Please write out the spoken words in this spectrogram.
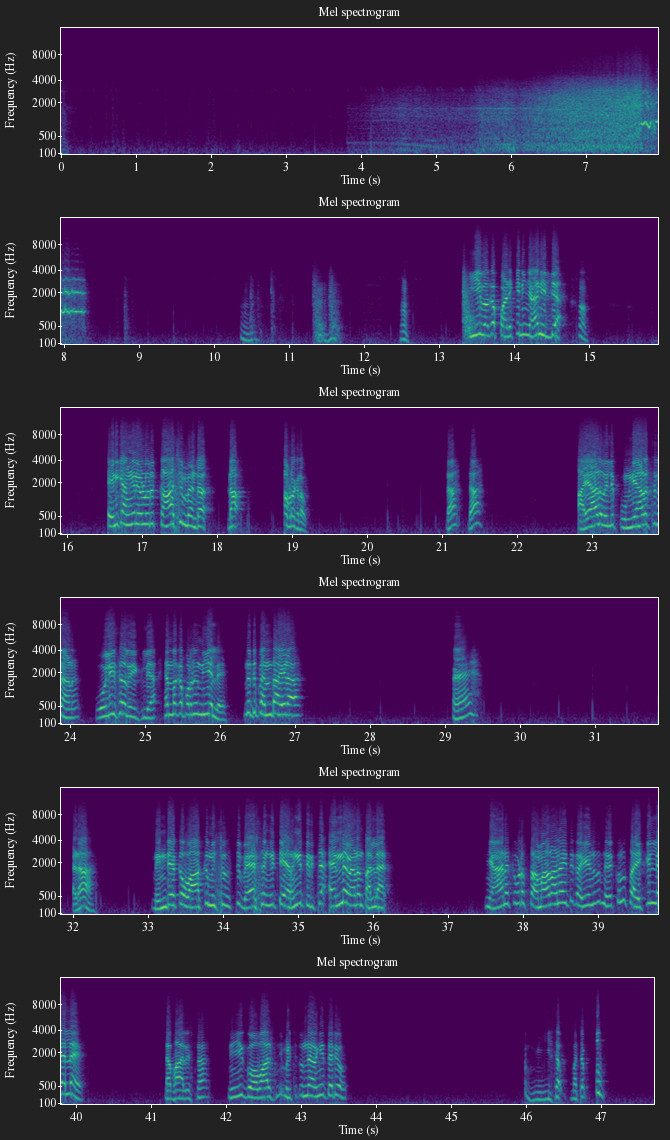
ഈ വക പണിക്കിനി ഞാനില്ല. എനിക്ക് അങ്ങനെയുള്ള ഒരു കാശും വേണ്ട. ഡാ അവിടെ കിടവും ഡാ ഡാ. അയാൾ വലിയ പുണ്യാളത്തിനാണ് പോലീസ് അറിയിക്കില്ല എന്നൊക്കെ പറഞ്ഞ് നീയല്ലേ? എന്നിട്ട് ഇപ്പൊ എന്തായിടാ? ഏ? എടാ നിന്റെയൊക്കെ വാക്ക് വിശ്വസിച്ച് വേഷം കിട്ടി ഇറങ്ങി തിരിച്ച എന്നെ വേണം തല്ലാൻ. ഞാനൊക്കെ ഇവിടെ സമാധാനമായിട്ട് കഴിയുന്നത് നിനക്കൊന്നും സഹിക്കില്ലല്ലേ? ഡാ ബാലകൃഷ്ണ നീ ഗോപാലസിനെ വിളിച്ചിട്ടൊന്ന് ഇറങ്ങി തരുമോ മീശ മറ്റേ.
